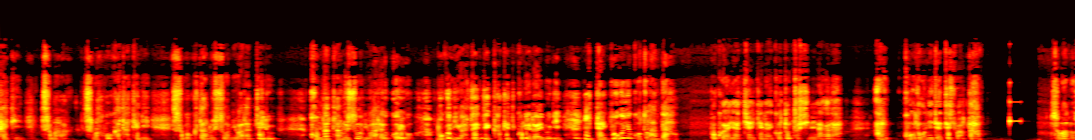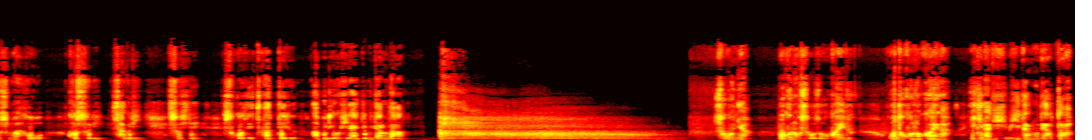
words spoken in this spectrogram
最近妻はスマホを片手にすごく楽しそうに笑っている。こんな楽しそうに笑う声を僕には全然かけてくれないのに、一体どういうことなんだ？僕はやっちゃいけないことと知りながら、ある行動に出てしまった。妻のスマホをこっそり探り、そしてそこで使っているアプリを開いてみたのだ。そこには僕の想像を超える男の声がいきなり響いたのであった。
